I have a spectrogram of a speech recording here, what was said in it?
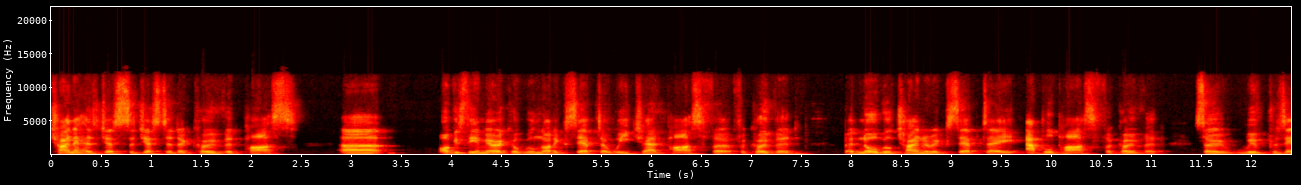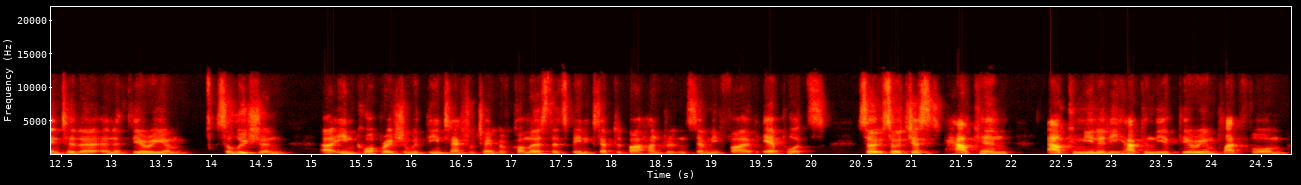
China has just suggested a COVID pass. Uh, obviously America will not accept a WeChat pass for, for COVID, but nor will China accept a Apple pass for COVID. So we've presented a, an Ethereum solution uh, in cooperation with the International Chamber of Commerce that's been accepted by 175 airports. So, so it's just how can our community, how can the Ethereum platform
